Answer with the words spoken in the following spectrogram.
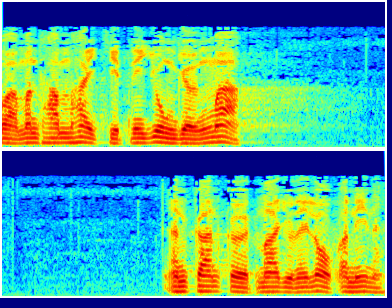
ว่ามันทำให้จิตนี้ยุ่งเหยิงมาก อันการเกิดมาอยู่ในโลกอันนี้นะ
